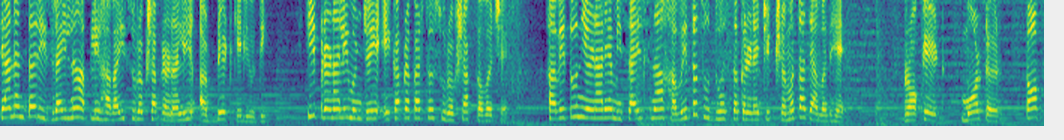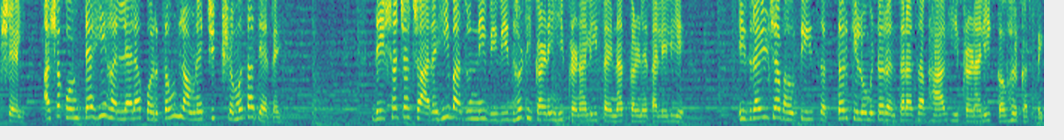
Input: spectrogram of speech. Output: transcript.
त्यानंतर इस्रायलनं आपली हवाई सुरक्षा प्रणाली अपडेट केली होती. ही प्रणाली म्हणजे एका प्रकारचं सुरक्षा कवच आहे. हवेतून येणाऱ्या मिसाईल्सना हवेतच उद्ध्वस्त करण्याची क्षमता त्यामध्ये आहे. रॉकेट मॉर्टर टॉप शेल अशा कोणत्याही हल्ल्याला परतवून लावण्याची क्षमता त्यात आहे. देशाच्या चारही बाजूंनी विविध ठिकाणी ही प्रणाली तैनात करण्यात आलेली आहे. इस्रायलच्या भोवती सत्तर किलोमीटर अंतराचा भाग ही प्रणाली कव्हर करते.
